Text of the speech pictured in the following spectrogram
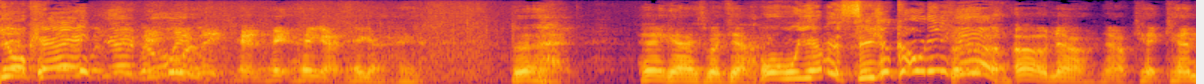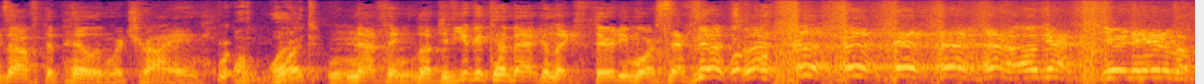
Cody, are you okay? Wait, wait, wait, wait, Ken, hey, hang on, hang on, hang on. Uh, hey guys, what's up? Well, were you having a seizure, Cody? Uh, oh no, no, Ken, Ken's off the pill and we're trying. What? what? Nothing. Look, if you could come back in like 30 more seconds. Ah, ah, ah, ah, ah, oh god, you're an animal. Ah,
